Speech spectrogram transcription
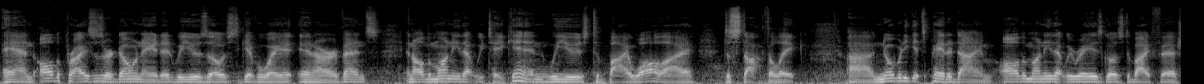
and all the prizes are donated. We use those to give away in our events, and all the money that we take in, we use to buy walleye to stock the lake. Uh, nobody gets paid a dime. All the money that we raise goes to buy fish,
